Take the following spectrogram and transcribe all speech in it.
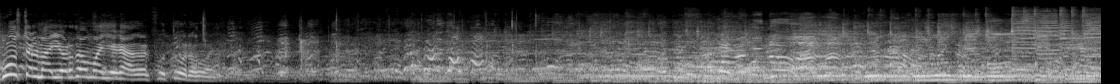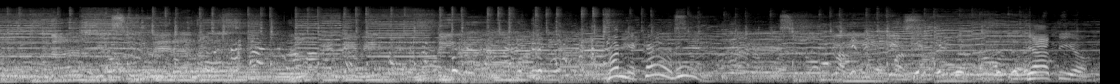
Justo el mayordomo ha llegado, el futuro. bueno. Mami, acá, ven. Ya, tío.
